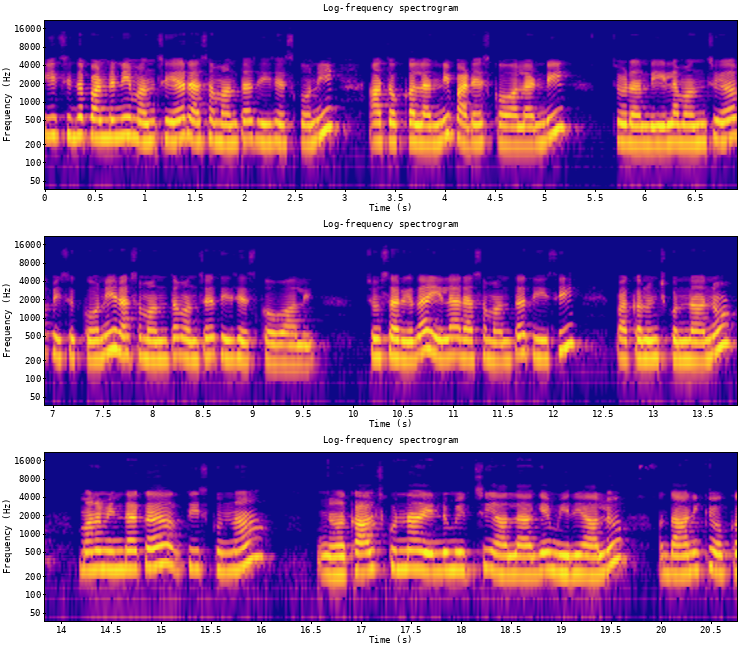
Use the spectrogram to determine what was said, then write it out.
ఈ చింతపండుని మంచిగా రసం అంతా తీసేసుకొని ఆ తొక్కలన్నీ పడేసుకోవాలండి. చూడండి ఇలా మంచిగా పిసుక్కొని రసం అంతా మంచిగా తీసేసుకోవాలి. చూసారు కదా ఇలా రసం అంతా తీసి పక్కన ఉంచుకున్నాను. మనం ఇందాక తీసుకున్న కాల్చుకున్న ఎండుమిర్చి అలాగే మిరియాలు దానికి ఒక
